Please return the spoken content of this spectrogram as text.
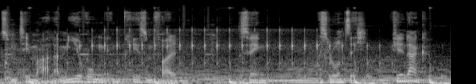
zum Thema Alarmierung im Krisenfall. Deswegen, es lohnt sich. Vielen Dank.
